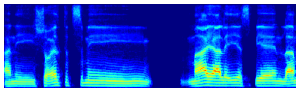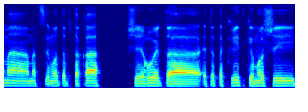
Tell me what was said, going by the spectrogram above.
אני שואל את עצמי, מה היה ל-ESPN, למה מצלמות אבטחה שהראו את, ה, את התקרית כמו שהיא,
